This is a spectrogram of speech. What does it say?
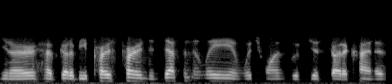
you know have got to be postponed indefinitely, and which ones we've just got to kind of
